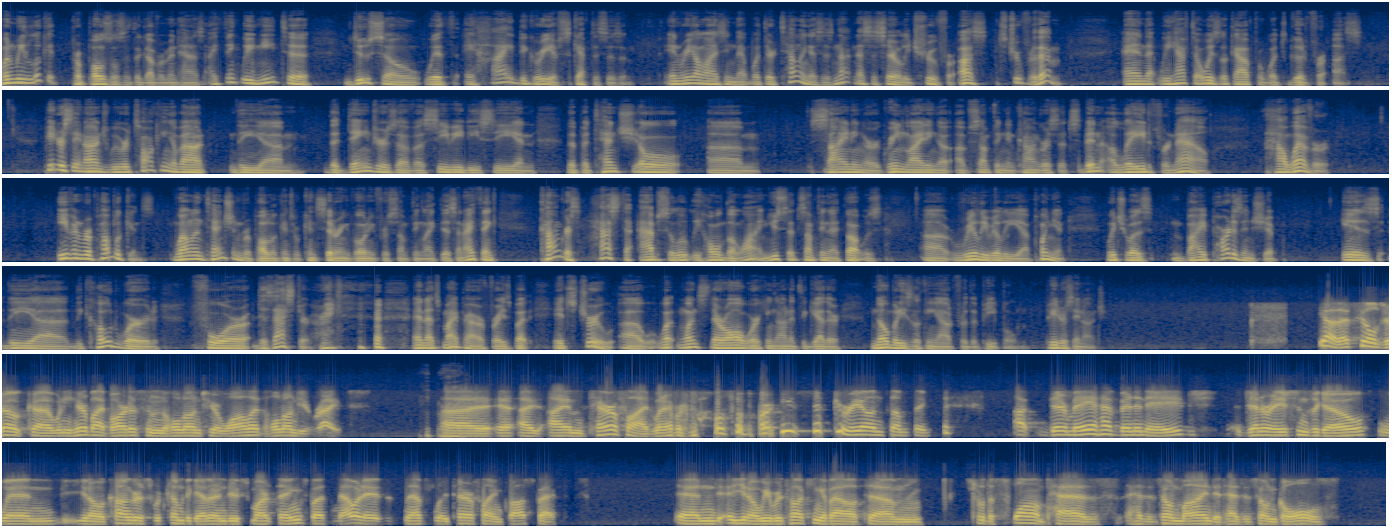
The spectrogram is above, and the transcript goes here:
when we look at proposals that the government has, I think we need to do so with a high degree of skepticism in realizing that what they're telling us is not necessarily true for us, it's true for them, and that we have to always look out for what's good for us. Peter St. Onge, we were talking about the um, the dangers of a CBDC and the potential um, signing or green lighting of, of something in Congress that's been allayed for now. However, even Republicans, well intentioned Republicans, were considering voting for something like this. And I think Congress has to absolutely hold the line. You said something I thought was uh, really, really uh, poignant, which was bipartisanship is the uh, the code word for disaster, right? and that's my paraphrase, but it's true. Uh, what, once they're all working on it together, nobody's looking out for the people. Peter St. Onge. Yeah, that's the old joke. Uh, when you hear bipartisan, hold on to your wallet, hold on to your rights. Uh, I, I am terrified whenever both the parties agree on something. Uh, there may have been an age generations ago when you know Congress would come together and do smart things, but nowadays it's an absolutely terrifying prospect. And you know, we were talking about um, sort of the swamp has has its own mind, it has its own goals,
